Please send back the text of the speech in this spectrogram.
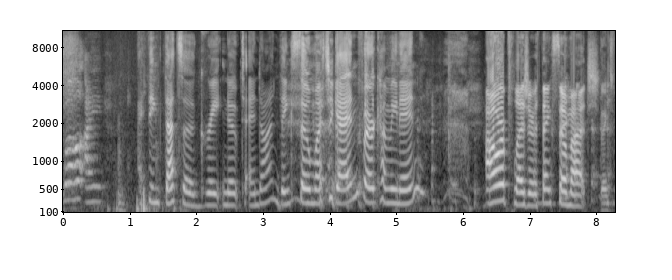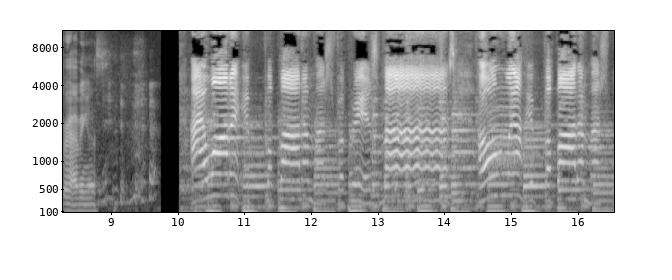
Well, I I think that's a great note to end on. Thanks so much again for coming in. Our pleasure. Thanks so much. Thanks for having us. I want a hippopotamus for Christmas. Only a hippopotamus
